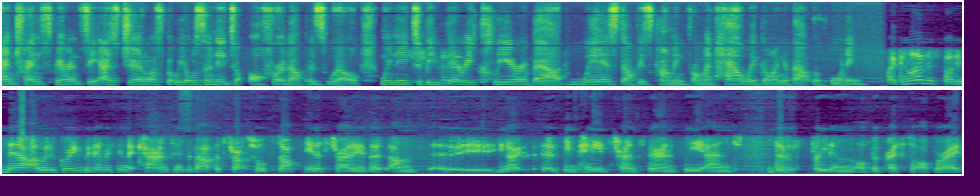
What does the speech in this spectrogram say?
and transparency as journalists, but we also need to offer it up as well. We need to be very clear about where stuff is coming from and how we're going about reporting. Can I just butt in there? I would agree with everything that Karen says about the structural stuff in Australia that, um, you know, impedes transparency and the freedom of the press to operate.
